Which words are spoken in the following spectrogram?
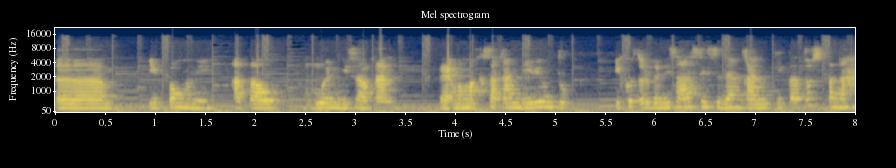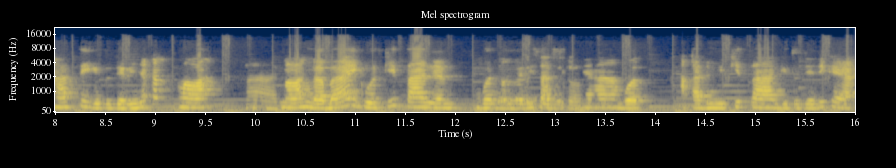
em, Ipong nih atau Hmm. gue misalkan kayak memaksakan diri untuk ikut organisasi sedangkan kita tuh setengah hati gitu jadinya kan malah Nah, malah nggak baik buat kita dan buat Betul, organisasinya buat akademik kita gitu jadi kayak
